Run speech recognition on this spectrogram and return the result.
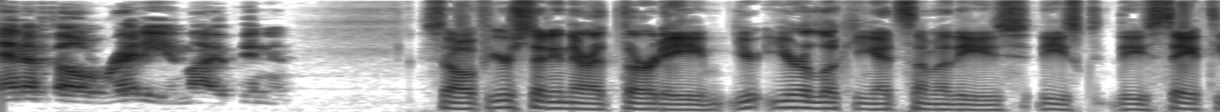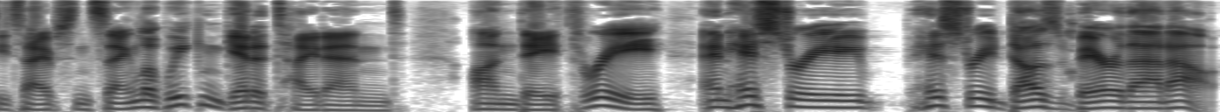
NFL ready, in my opinion. So if you're sitting there at 30, you're, looking at some of these these these safety types and saying, look, we can get a tight end on day three, and history history does bear that out.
